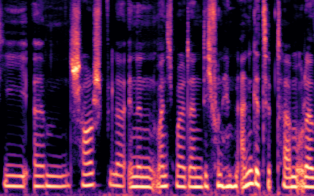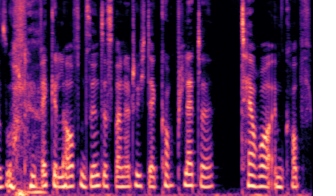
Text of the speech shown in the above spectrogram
die ähm, SchauspielerInnen manchmal dann dich von hinten angetippt haben oder so und dann weggelaufen sind. Das war natürlich der komplette Terror im Kopf,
